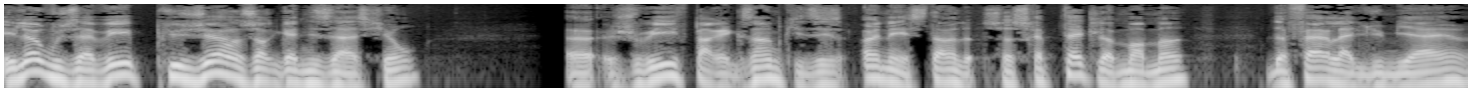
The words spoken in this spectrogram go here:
Et là, vous avez plusieurs organisations euh, juives, par exemple, qui disent un instant, ce serait peut-être le moment de faire la lumière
